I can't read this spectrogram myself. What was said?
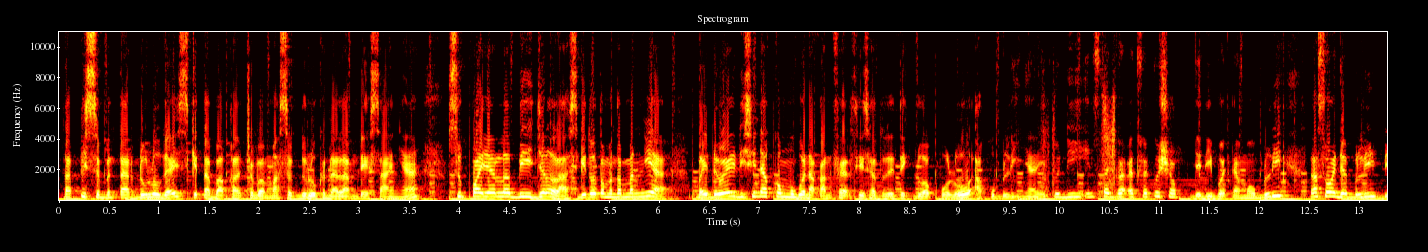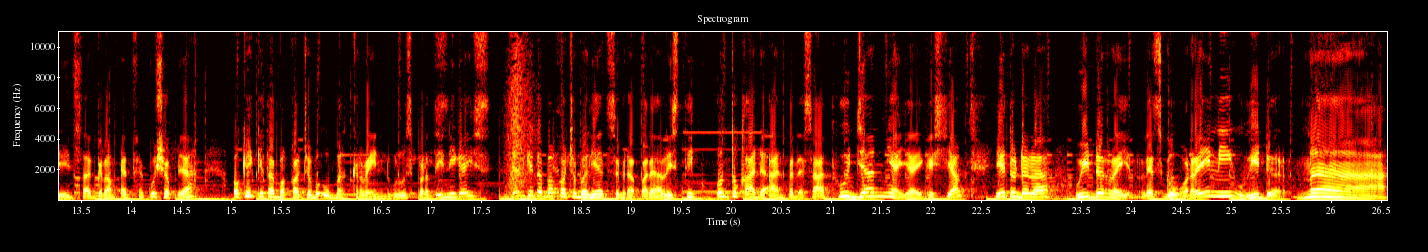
Tapi sebentar dulu guys, kita bakal coba masuk dulu ke dalam desanya supaya lebih jelas gitu teman-teman ya. By the way, di sini aku menggunakan versi 1.20. Aku belinya itu di Instagram @vekushop. Jadi buat yang mau beli, langsung aja beli di Instagram @vekushop ya. Oke, kita bakal coba ubah ke rain dulu seperti ini guys. Dan kita bakal coba lihat seberapa realistik untuk keadaan pada saat hujannya ya guys ya. Yaitu adalah Wither Rain. Let's go, Rainy Wither. Nah,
